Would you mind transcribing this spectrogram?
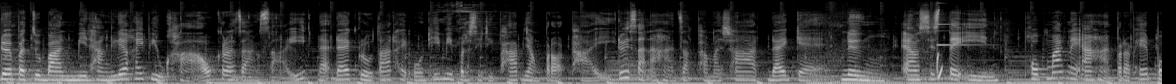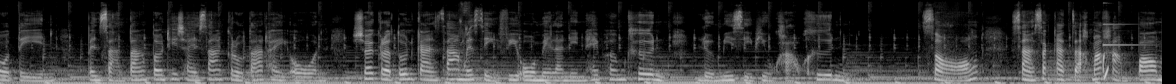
โดยปัจจุบันมีทางเลือกให้ผิวขาวกระจ่างใส และได้กลูตาไทโอนที่มีประสิทธิภาพอย่างปลอดภัย ด้วยสารอาหารจากธรรมชาติได้แก่ 1. แอลซิสเตอีนพบมากในอาหารประเภทโปรตีน เป็นสารตั้งต้นที่ใช้สร้างกลูตาไทโอน ช่วยกระตุ้นการสร้างเม็ดสีฟีโอเมลานินให้เพิ่มขึ้น หรือมีสีผิวขาวขึ้น 2. สารสกัดจากมะขามป้อม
